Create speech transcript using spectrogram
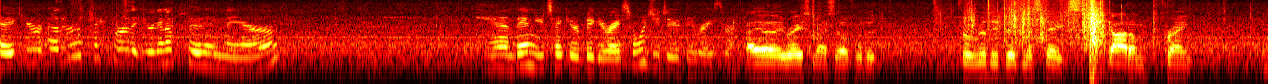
Take your other paper that you're going to put in there. And then you take your big eraser. What'd you do with the eraser? I uh, erased myself with it for really big mistakes. Got them, prank. You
